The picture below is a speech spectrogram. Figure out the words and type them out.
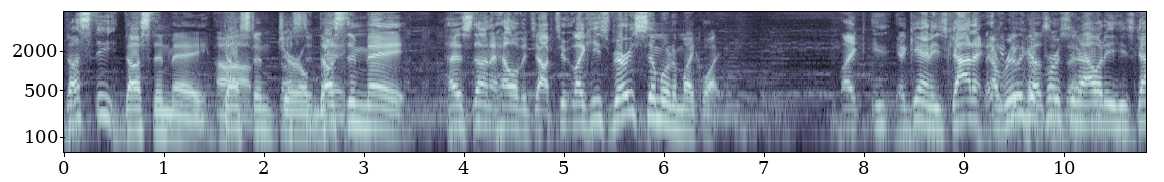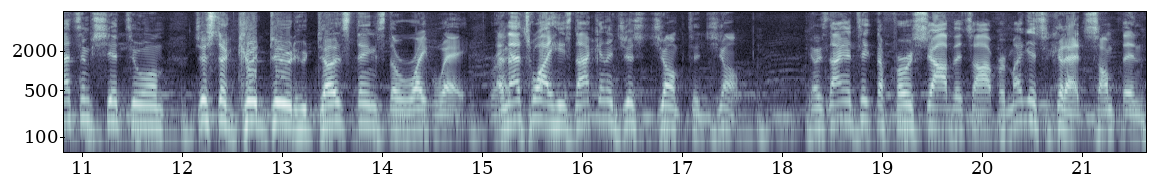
Dusty, Dustin May, uh, Dustin, Gerald May. Dustin May has done a hell of a job too. Like he's very similar to Mike White. Like he, again, he's got a, a really good personality. He's got some shit to him. Just a good dude who does things the right way, Right. and that's why he's not going to just jump to jump. You know, he's not going to take the first job that's offered. My guess he could have had something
